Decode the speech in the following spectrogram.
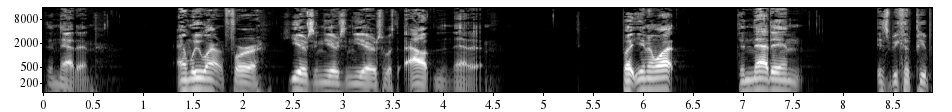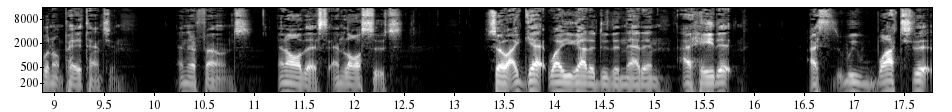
the net in. And we went for years and years and years without the net in. But you know what? The net in is because people don't pay attention and their phones and all this and lawsuits. So I get why you got to do the netting. I hate it. I we watched it.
